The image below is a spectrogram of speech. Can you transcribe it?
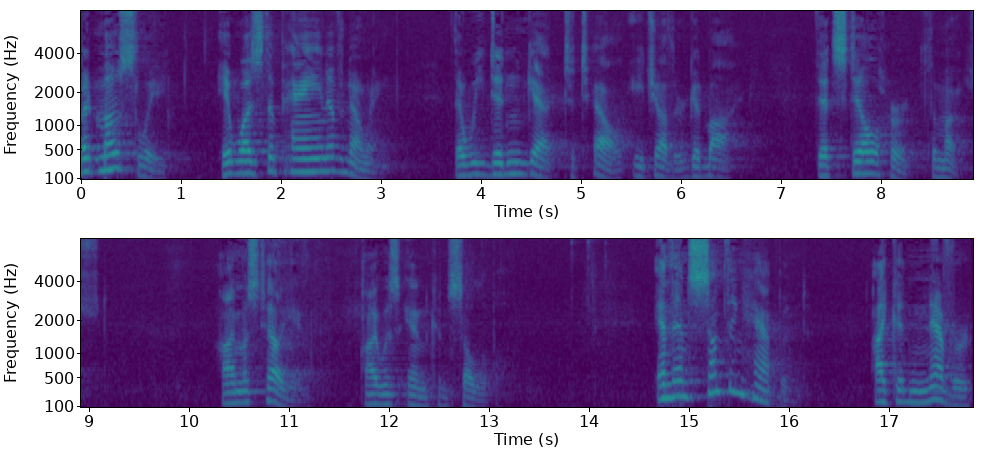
But mostly, it was the pain of knowing that we didn't get to tell each other goodbye that still hurt the most. I must tell you, I was inconsolable. And then something happened I could never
